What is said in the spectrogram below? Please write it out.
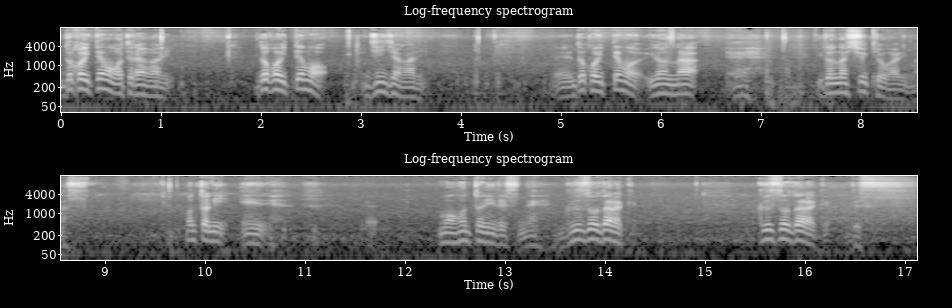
どこ行ってもお寺がありどこ行っても神社があり、えどこ行ってもいろんな、えいろんな宗教があります。本当に、えもう本当にですね偶像だらけ。偶像だらけです。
